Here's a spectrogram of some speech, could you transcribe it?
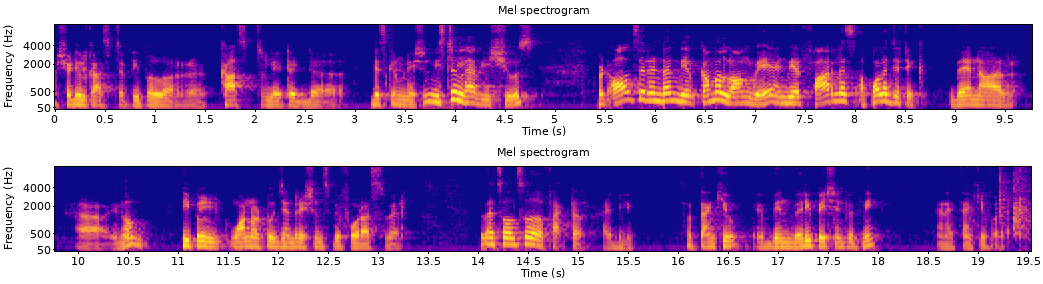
scheduled caste people or uh, caste related uh, discrimination. We still have issues. But all said and done we have come a long way and we are far less apologetic than our uh, you know people one or two generations before us were that's also a factor i believe. So thank you. You've been very patient with me and i thank you for that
